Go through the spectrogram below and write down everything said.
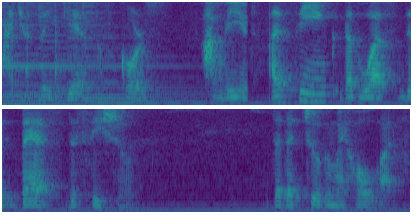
I just said yes, of course, I'm in. I think that was the best decision that I took in my whole life.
